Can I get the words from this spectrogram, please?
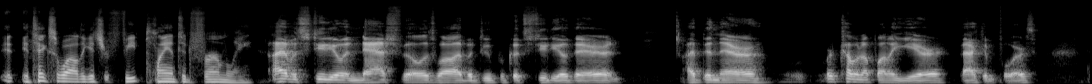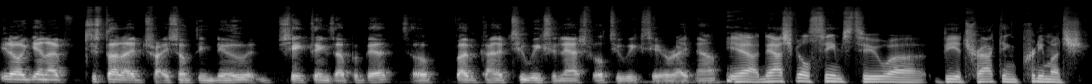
it, it takes a while to get your feet planted firmly. I have a studio in Nashville as well. I have a duplicate studio there, and I've been there. We're coming up on a year back and forth. You know, again, I've just thought I'd try something new and shake things up a bit. So I'm kind of two weeks in Nashville, two weeks here right now. Yeah, Nashville seems to uh, be attracting pretty much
